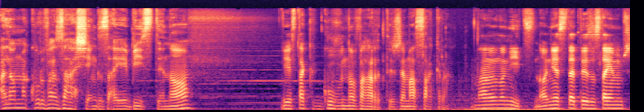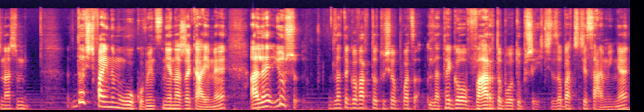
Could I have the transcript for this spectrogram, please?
Ale on ma kurwa zasięg zajebisty, no. Jest tak gówno warty, że masakra. No no nic, no niestety zostajemy przy naszym dość fajnym łuku, więc nie narzekajmy, ale już dlatego warto tu się opłaca, dlatego warto było tu przyjść. Zobaczcie sami, nie?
